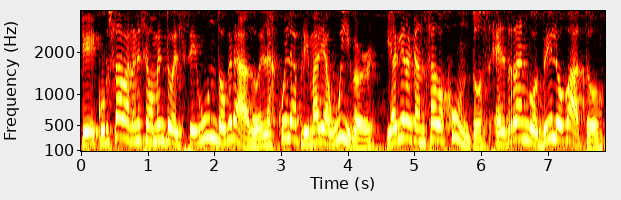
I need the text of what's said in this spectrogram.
que cursaban en ese momento el segundo grado en la escuela primaria Weaver y habían alcanzado juntos el rango de lobato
